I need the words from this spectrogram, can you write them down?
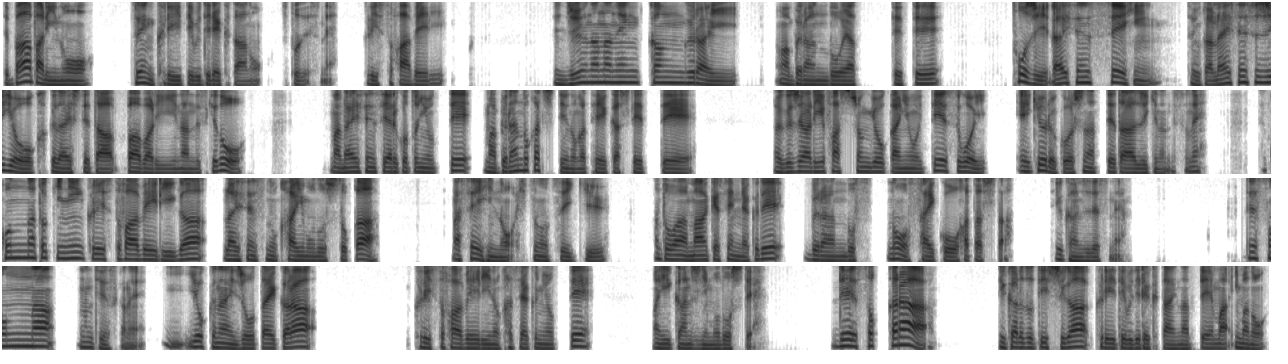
で、バーバリーの全クリエイティブディレクターの人ですね。クリストファー・ベイリー。17年間ぐらい、まあ、ブランドをやってて、当時ライセンス製品というかライセンス事業を拡大してたバーバリーなんですけど、まあ、ライセンスやることによって、まあ、ブランド価値っていうのが低下してって、ラグジュアリーファッション業界においてすごい影響力を失ってた時期なんですよね。こんな時にクリストファー・ベイリーがライセンスの買い戻しとか、まあ、製品の質の追求、あとはマーケ戦略でブランドの再興を果たしたっていう感じですね。で、そんな、なんていうんですかね、良くない状態から、クリストファー・ベイリーの活躍によって、まあ、いい感じに戻して、で、そっから、リカルド・ティッシュがクリエイティブディレクターになって、まあ、今の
